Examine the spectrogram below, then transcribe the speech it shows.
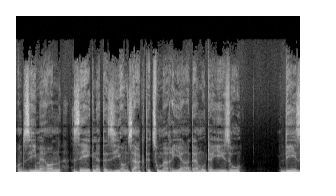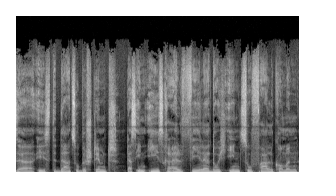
und Simeon segnete sie und sagte zu Maria, der Mutter Jesu, dieser ist dazu bestimmt, dass in Israel viele durch ihn zu Fall kommen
